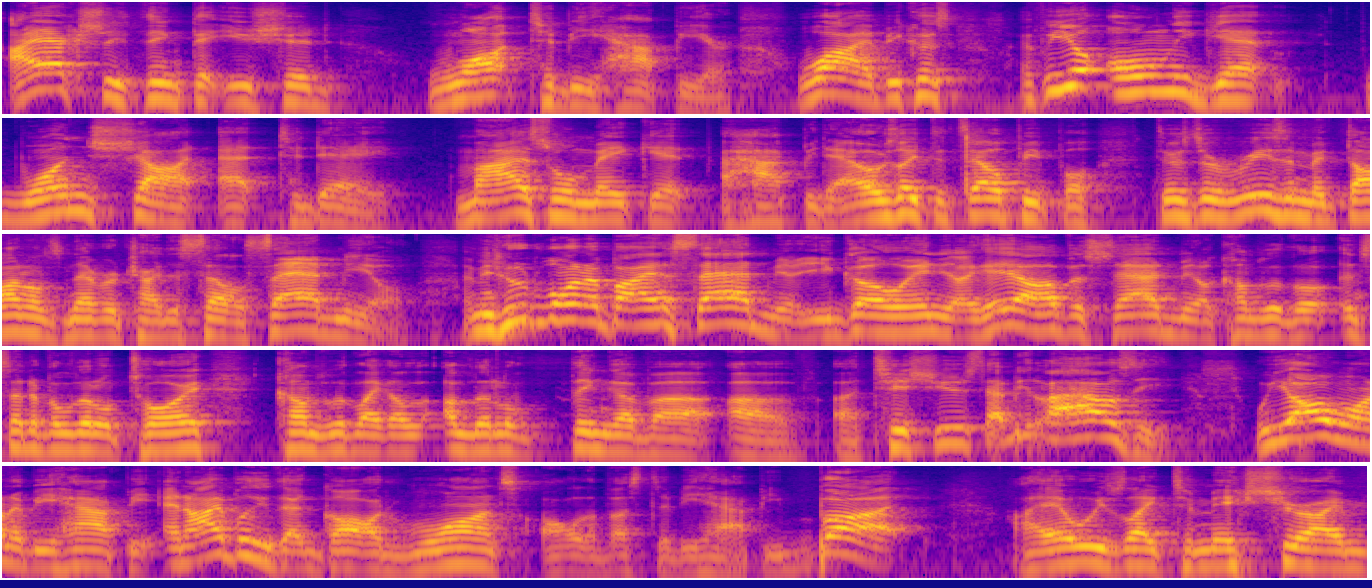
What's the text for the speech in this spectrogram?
I actually think that you should want to be happier. Why? Because if you only get one shot at today, might as well make it a happy day. I always like to tell people there's a reason McDonald's never tried to sell a sad meal. I mean, who'd want to buy a sad meal? You go in, you're like, hey, I'll have a sad meal. Comes with a, instead of a little toy, comes with like a, a little thing of uh, of uh, tissues. That'd be lousy. We all want to be happy, and I believe that God wants all of us to be happy. But I always like to make sure I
